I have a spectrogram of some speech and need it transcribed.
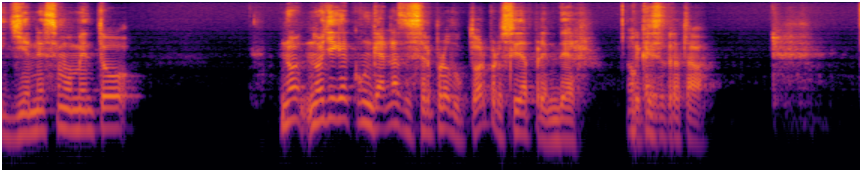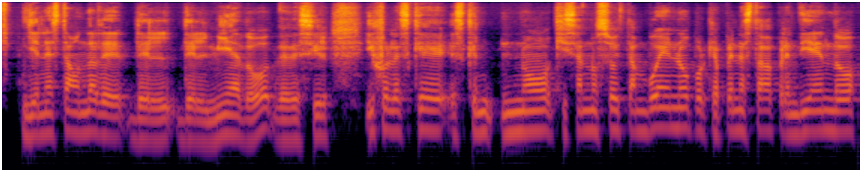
y en ese momento no, no llegué con ganas de ser productor, pero sí de aprender ¿De qué se trataba? Y en esta onda del, miedo, de decir, híjole, es que, es que no, quizá no soy tan bueno porque apenas estaba aprendiendo,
